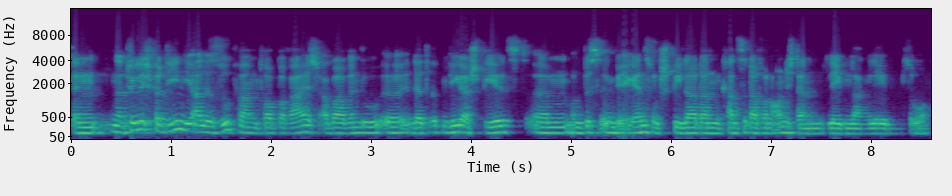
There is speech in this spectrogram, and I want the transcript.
Denn natürlich verdienen die alle super im Top-Bereich, aber wenn du äh, in der dritten Liga spielst ähm, und bist irgendwie Ergänzungsspieler, dann kannst du davon auch nicht dein Leben lang leben. So.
